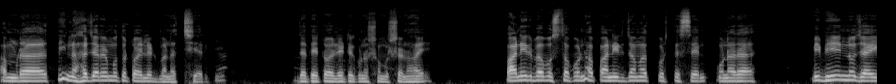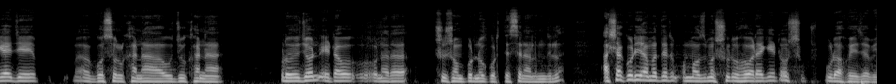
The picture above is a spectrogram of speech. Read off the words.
আমরা তিন হাজারের মতো টয়লেট বানাচ্ছি আর কি, যাতে টয়লেটে কোনো সমস্যা না হয়। পানির ব্যবস্থাপনা, পানির জামাত করতেছেন। ওনারা বিভিন্ন জায়গায় যে গোসলখানা, উজুখানা প্রয়োজন, এটাও ওনারা সুসম্পূর্ণ করতেছেন আলহামদুলিল্লাহ। আশা করি আমাদের মজমা শুরু হওয়ার আগে এটাও পুরা হয়ে যাবে।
